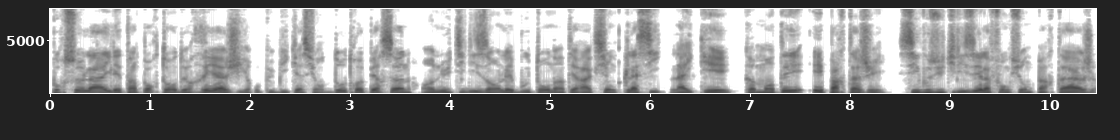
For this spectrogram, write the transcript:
Pour cela, il est important de réagir aux publications d'autres personnes en utilisant les boutons d'interaction classique. Liker, commenter et partager. Si vous utilisez la fonction de partage,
